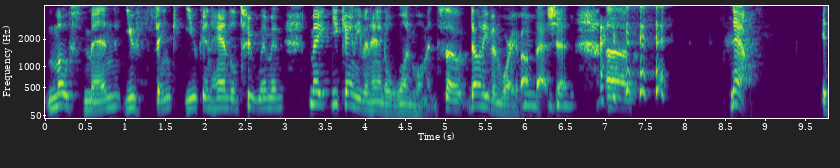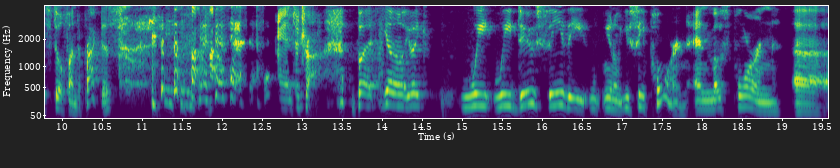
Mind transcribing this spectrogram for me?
most men, you think you can handle two women, mate, you can't even handle one woman. So don't even worry about that shit. Mm-hmm. Um, now, it's still fun to practice and to try. But you know, like we we do see the you know you see porn, and most porn. Uh,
